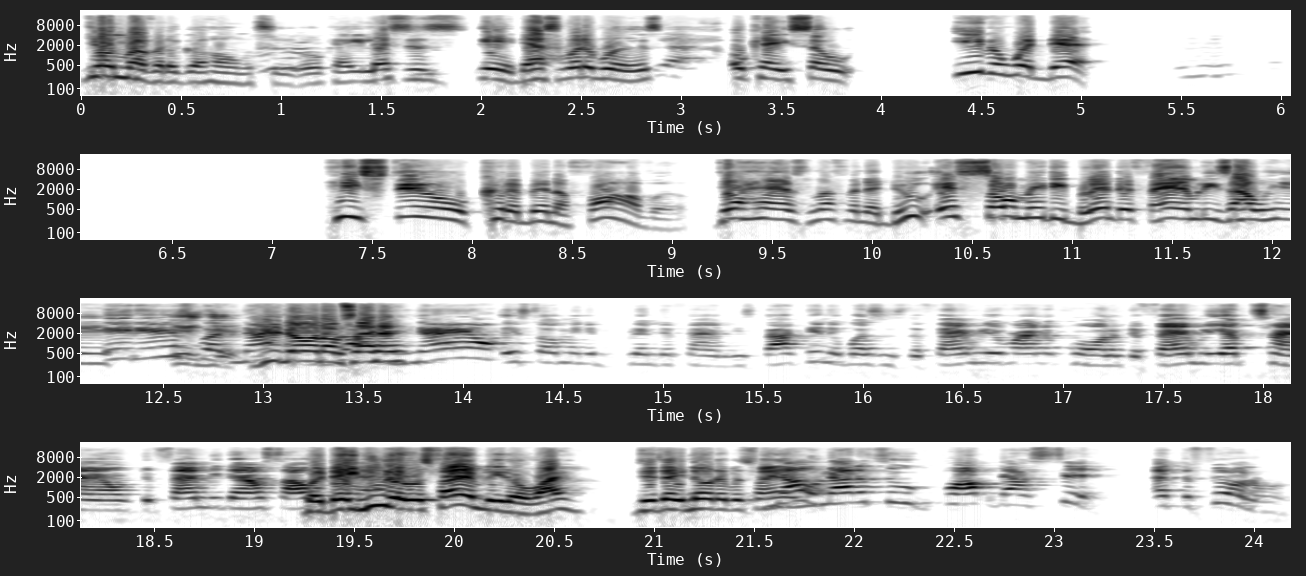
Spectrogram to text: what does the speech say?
your mother to go home to. Mhm. Okay, let's just yeah, that's what it was. Yeah. Okay, so even with that, Mhm. He still could have been a father. That has nothing to do. It's so many blended families out here. It is, Y- but now, you know what I'm like, saying? Now it's so many blended families. Back then it was it's the family around the corner, the family uptown, the family down south. But they knew they was family though, right? Did they know they was family? No, not until Pop got sick at the funeral.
